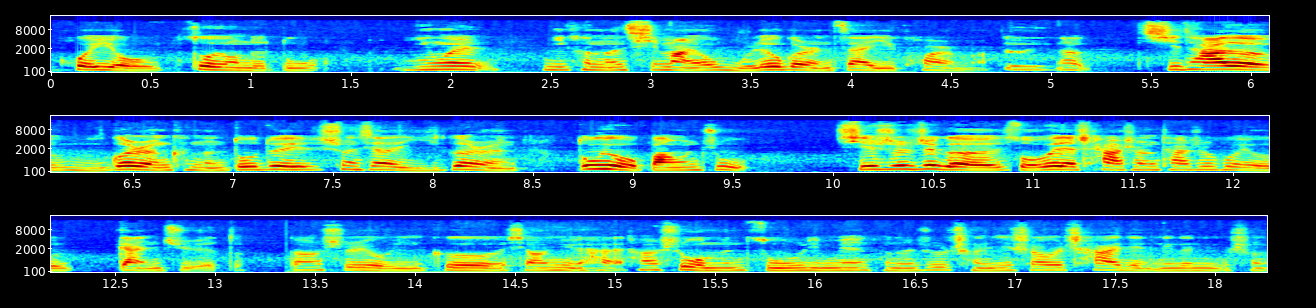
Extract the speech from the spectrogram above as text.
会有作用的多，因为你可能起码有五六个人在一块儿嘛，对，那其他的五个人可能都对剩下的一个人都有帮助。其实这个所谓的差生，他是会有感觉的。当时有一个小女孩，她是我们组里面可能就是成绩稍微差一点那个女生，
